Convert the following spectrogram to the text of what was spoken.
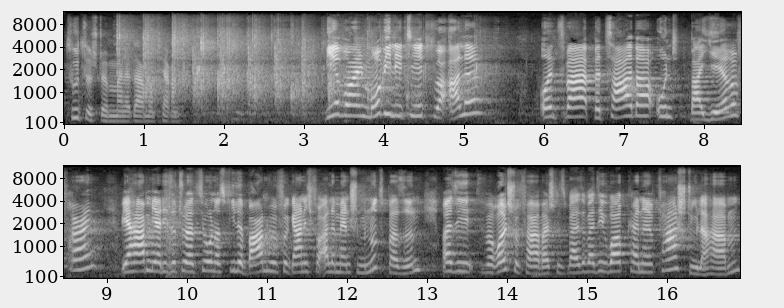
zuzustimmen. Meine Damen und Herren. Wir wollen Mobilität für alle, und zwar bezahlbar und barrierefrei. Wir haben ja die Situation, dass viele Bahnhöfe gar nicht für alle Menschen benutzbar sind, weil sie für Rollstuhlfahrer beispielsweise, weil sie überhaupt keine Fahrstühle haben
